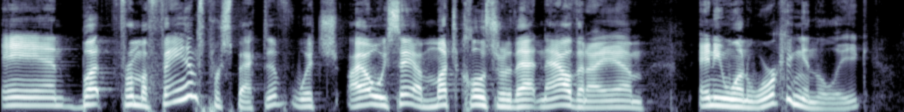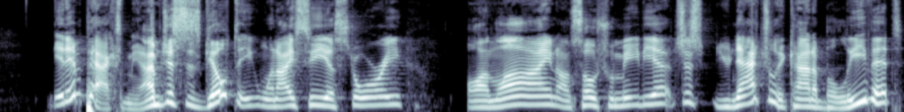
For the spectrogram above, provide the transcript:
And but from a fan's perspective, which I always say I'm much closer to that now than I am anyone working in the league, it impacts me. I'm just as guilty when I see a story online on social media. It's just you naturally kind of believe it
